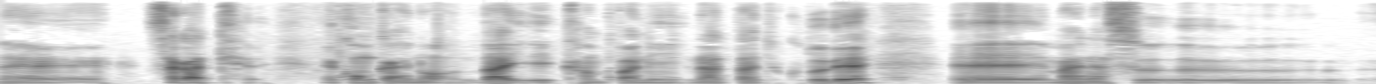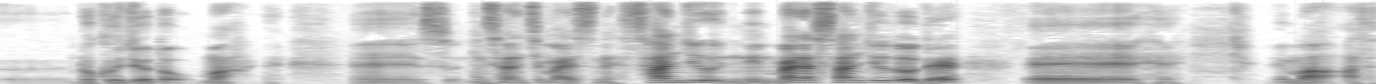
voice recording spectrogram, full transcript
えー、下がって、今回の大寒波になったということで、えー、マイナス60度、まあ、えー、2、3日前ですね、30、マイナス30度で、えー、まあ、暖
